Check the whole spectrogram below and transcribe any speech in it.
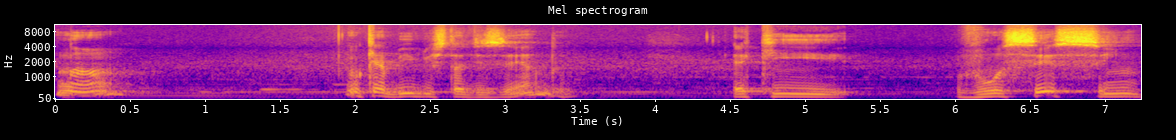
Não. O que a Bíblia está dizendo é que você sim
